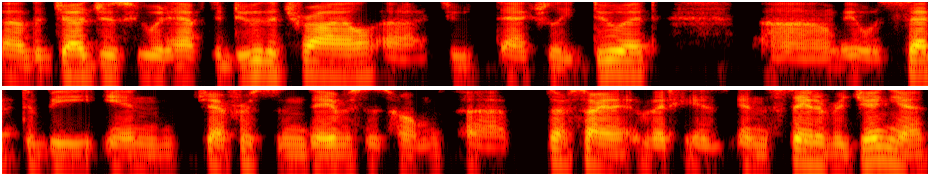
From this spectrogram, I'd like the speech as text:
uh, the judges who would have to do the trial uh, to actually do it. Um, it was set to be in Jefferson Davis's home, uh, sorry, but his in the state of Virginia,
